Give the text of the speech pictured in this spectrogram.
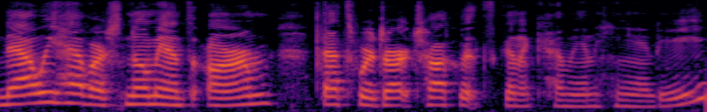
now we have our snowman's arm. That's where dark chocolate's going to come in handy.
